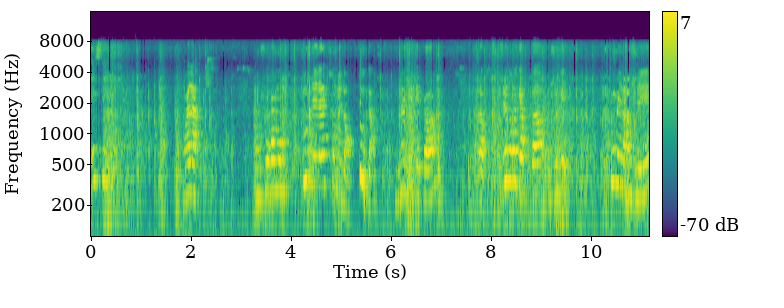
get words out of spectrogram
ici, voilà, donc je vous remonte, toutes les lettres sont dedans, toutes, hein. ne vous inquiétez pas. Alors, je ne regarde pas, je vais tout mélanger.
